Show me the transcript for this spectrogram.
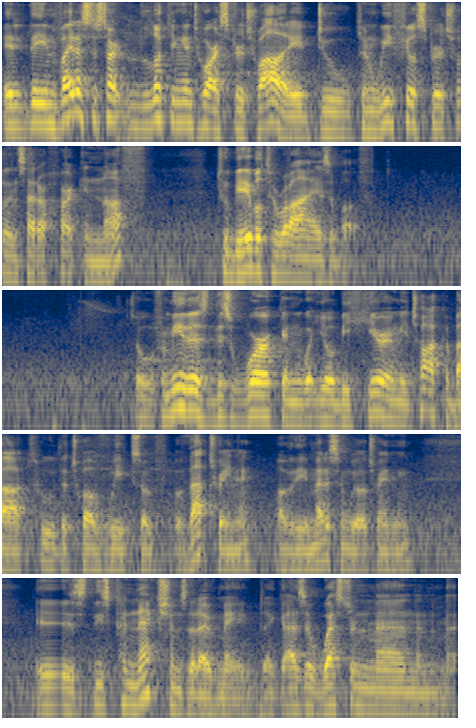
it, they invite us to start looking into our spirituality. Do can we feel spiritual inside our heart enough to be able to rise above? So for me, this this work and what you'll be hearing me talk about through the 12 weeks of, of that training, of the medicine wheel training, is these connections that I've made, like as a Western man and,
